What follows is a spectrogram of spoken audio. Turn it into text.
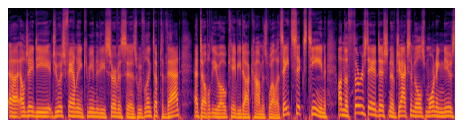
uh, LJD Jewish Family and Community Services. We've linked up to that at WOKV.com as well. It's 816 on the Thursday edition of Jacksonville's Morning News.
